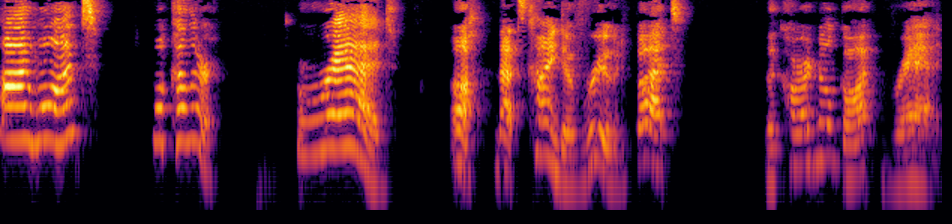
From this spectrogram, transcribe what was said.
I want. What color? Red. Oh, that's kind of rude, but the cardinal got red.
